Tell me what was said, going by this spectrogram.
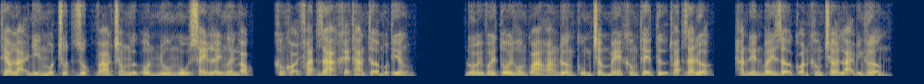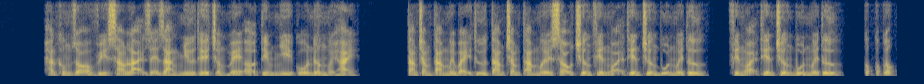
Theo lại nhìn một chút rúc vào trong ngực ôn nhu ngủ say lấy người ngọc không khỏi phát ra khẽ than thở một tiếng. Đối với tối hôm qua hoang đường cùng trầm mê không thể tự thoát ra được hắn đến bây giờ còn không trở lại bình thường. Hắn không rõ vì sao lại dễ dàng như thế trầm mê ở tím nhi cô nương mười hai. Tám trăm tám mươi bảy thứ tám trăm tám mươi sáu chương phiên ngoại thiên chương bốn mươi 44, phiên ngoại thiên chương bốn mươi 44, cốc cốc cốc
